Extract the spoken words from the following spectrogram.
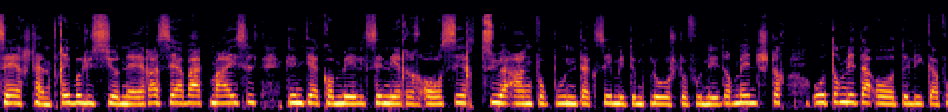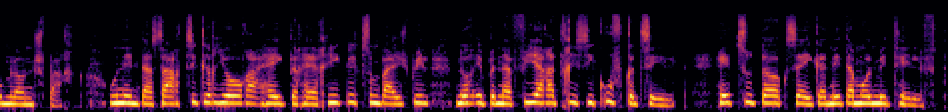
Zuerst haben die Revolutionäre sehr weggemeißelt, denn die Kamel sind ihrer Ansicht zu eng verbunden mit dem Kloster von Niedermünster oder mit den Adeligen vom Landsberg. Und in den 60er Jahren hat der Herr Hiegel zum Beispiel noch eben eine 34 aufgezählt. Heutzutage sagen nicht einmal mithilft.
